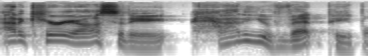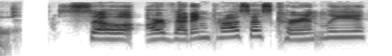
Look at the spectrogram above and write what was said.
out of curiosity, how do you vet people? So, our vetting process currently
